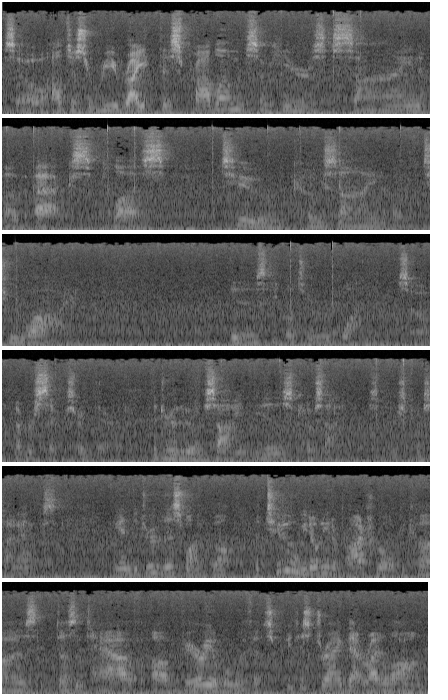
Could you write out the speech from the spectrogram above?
so I'll just rewrite this problem. So here's sine of x plus 2 cosine of 2y is equal to 1. So number 6 right there. The derivative of sine is cosine. So there's cosine x. And the derivative of this one, well, the 2, we don't need a product rule because it doesn't have a variable with it. So we just drag that right along.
